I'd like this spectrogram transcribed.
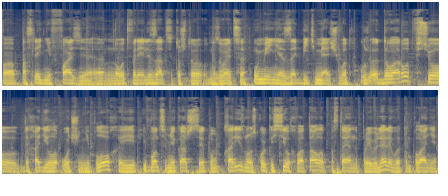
в последней фазе, э, ну вот в реализации, то, что называется умение забить мяч. Вот до ворот все доходило очень неплохо, и японцы, мне кажется, эту харизму, сколько сил хватало, постоянно проявляли в этом плане.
